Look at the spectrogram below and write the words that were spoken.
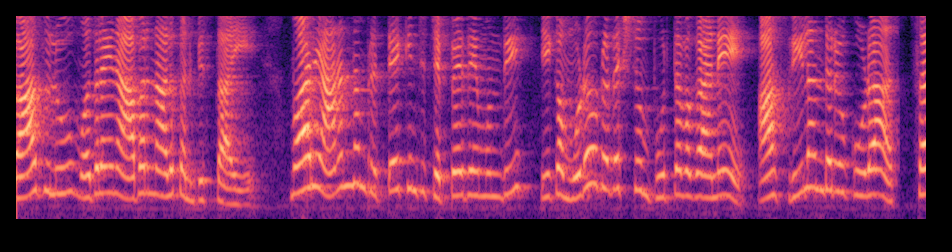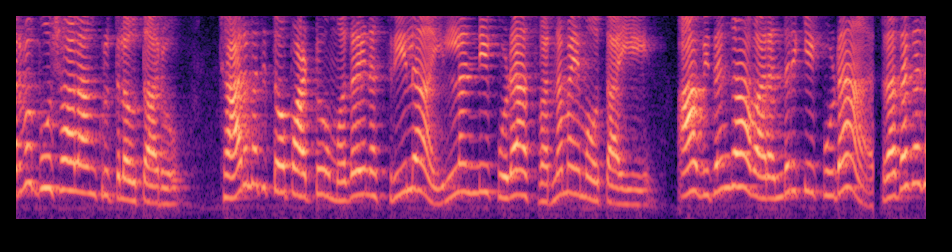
గాజులు మొదలైన ఆభరణాలు కనిపిస్తాయి. వారి ఆనందం ప్రత్యేకించి చెప్పేదేముంది? ఇక మూడవ ప్రదక్షిణం పూర్తవగానే ఆ స్త్రీలందరూ కూడా సర్వభూషాలాంకృతులవుతారు. చారుమతితో పాటు మొదలైన స్త్రీల ఇళ్ళన్నీ కూడా స్వర్ణమయమవుతాయి. ఆ విధంగా వారందరికీ కూడా రథగజ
